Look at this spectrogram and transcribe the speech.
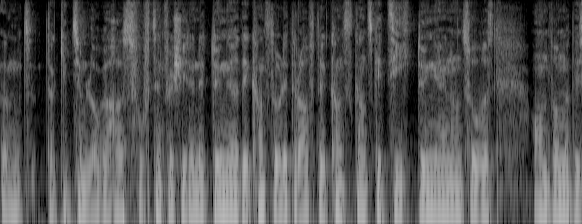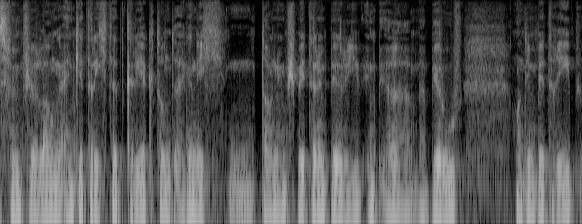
und da gibt es im Lagerhaus 15 verschiedene Dünger, die kannst du alle drauf, die kannst ganz gezielt düngen und sowas. Und wenn man das fünf Jahre lang eingetrichtert kriegt und eigentlich dann im späteren Beruf, im, äh, Beruf und im Betrieb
